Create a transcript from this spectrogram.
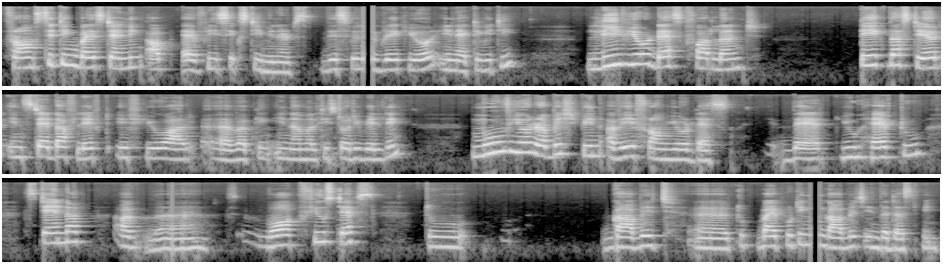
from sitting by standing up every 60 minutes. This will break your inactivity. Leave your desk for lunch. Take the stair instead of lift if you are uh, working in a multi-story building. Move your rubbish bin away from your desk. That you have to stand up, uh, uh, walk few steps to garbage uh, to, by putting garbage in the dustbin.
